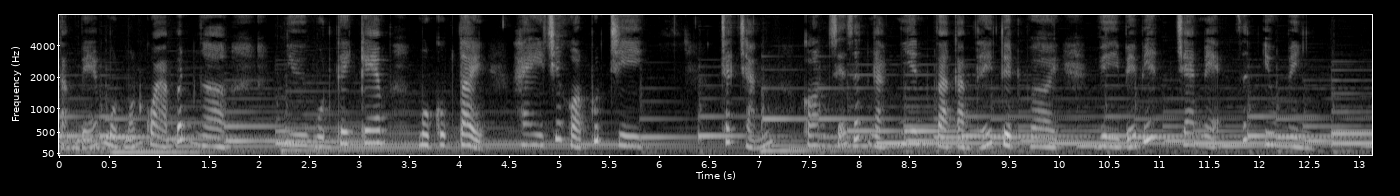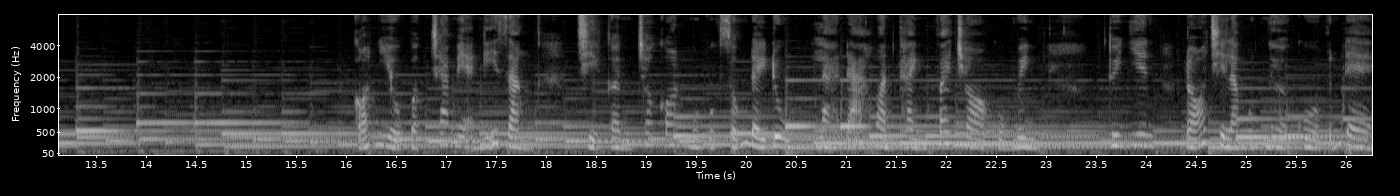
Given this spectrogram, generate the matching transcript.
tặng bé một món quà bất ngờ như một cây kem, một cục tẩy hay chiếc gọt bút chì? Chắc chắn con sẽ rất ngạc nhiên và cảm thấy tuyệt vời vì bé biết cha mẹ rất yêu mình. Có nhiều bậc cha mẹ nghĩ rằng chỉ cần cho con một cuộc sống đầy đủ là đã hoàn thành vai trò của mình. Tuy nhiên đó chỉ là một nửa của vấn đề.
